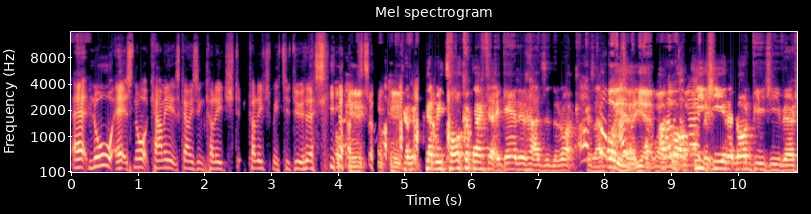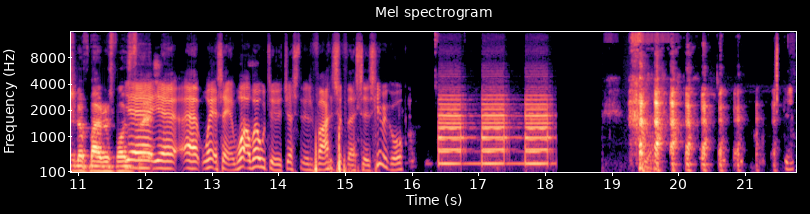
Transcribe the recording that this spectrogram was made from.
Uh, no, it's not Cammy. It's Cammy's encouraged encouraged me to do this. here. Okay, So- okay. Can we, can we talk about it again in Hands in the Rock? Because I've, Oh yeah, yeah. Well, I've got a PG and a non-PG version of my response yeah, to yeah. Uh, wait a second. What I will do just in advance of this is here we go.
